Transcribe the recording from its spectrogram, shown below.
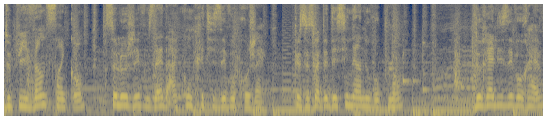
Depuis 25 ans, Se Loger vous aide à concrétiser vos projets. Que ce soit de dessiner un nouveau plan, de réaliser vos rêves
